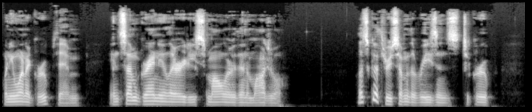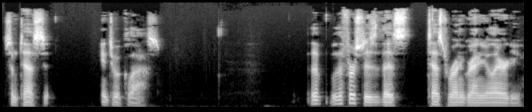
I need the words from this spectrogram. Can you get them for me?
when you want to group them in some granularity smaller than a module. Let's go through some of the reasons to group some tests into a class. The, the first is this test run granularity.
